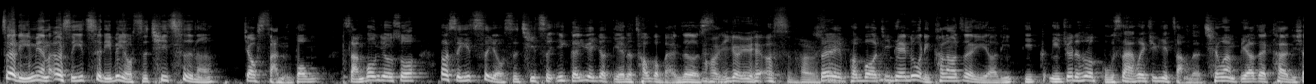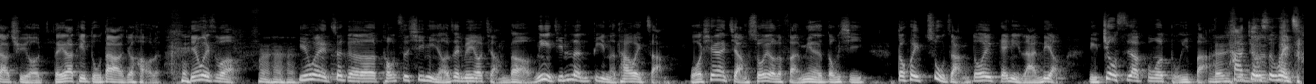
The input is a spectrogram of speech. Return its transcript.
这里面的二十一次里面有十七次呢。叫闪崩，闪崩就是说二十一次有十七次，一个月就跌了超过百分之二十。一个月二十%。所以彭博今天如果你看到这里哦，你你你觉得说股市还会继续涨的，千万不要再看下去哦，等一下听独大的就好了。因为为什么？因为这个投资心理哦，这边有讲到，你已经认定了它会涨。我现在讲所有的反面的东西都会助长，都会给你燃料，你就是要跟我赌一把，它就是会涨。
